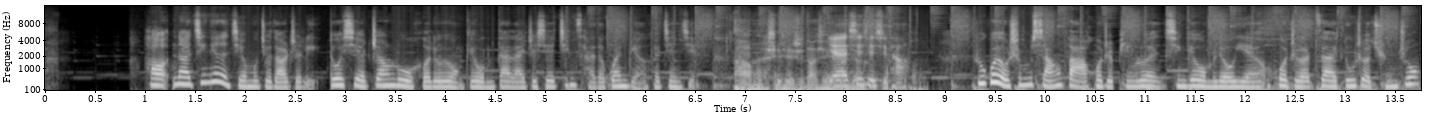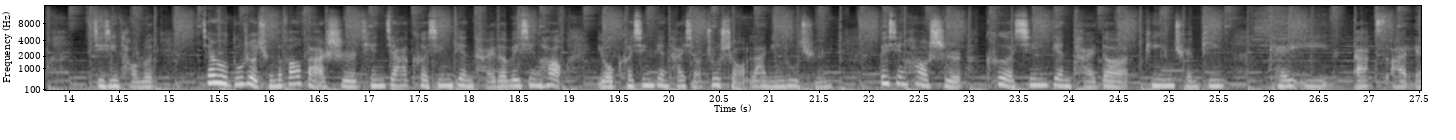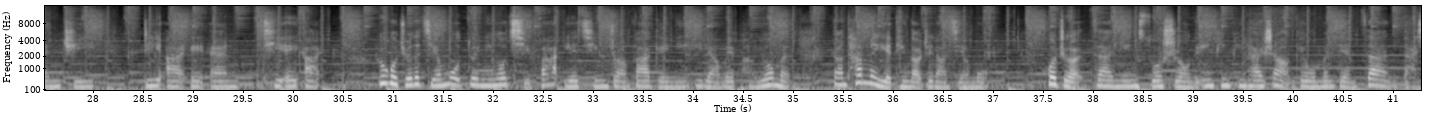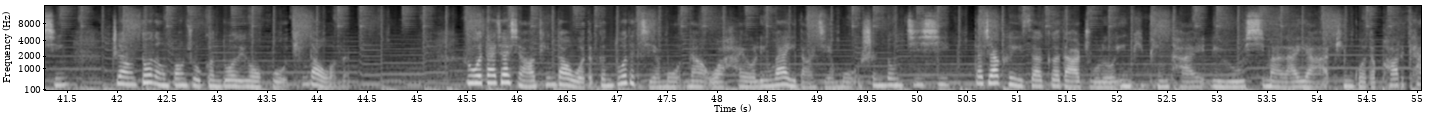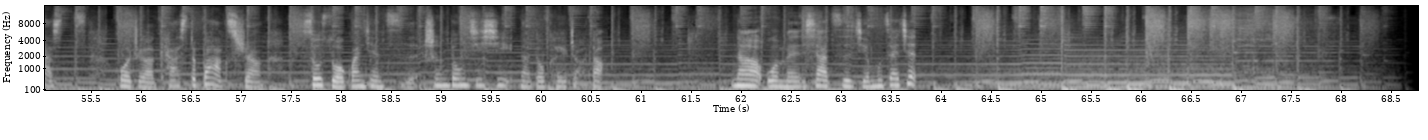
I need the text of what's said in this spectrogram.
好，那今天的节目就到这里，多谢张璐和刘勇给我们带来这些精彩的观点和见解。啊，谢谢徐涛，谢谢也谢谢徐涛。如果有什么想法或者评论，请给我们留言，或者在读者群中进行讨论。加入读者群的方法是添加克星电台的微信号，由克星电台小助手拉您入群。微信号是克星电台的拼音全拼 K E X I N G D I A N T A I。如果觉得节目对您有启发，也请转发给您一两位朋友们，让他们也听到这档节目。或者在您所使用的音频平台上给我们点赞打星，这样都能帮助更多的用户听到我们。如果大家想要听到我的更多的节目，那我还有另外一档节目《声东击西》，大家可以在各大主流音频平台，例如喜马拉雅、苹果的 Podcasts 或者 Castbox 上搜索关键词“声东击西”，那都可以找到。那我们下次节目再见。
